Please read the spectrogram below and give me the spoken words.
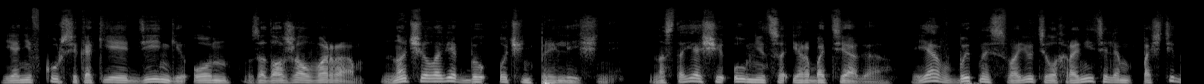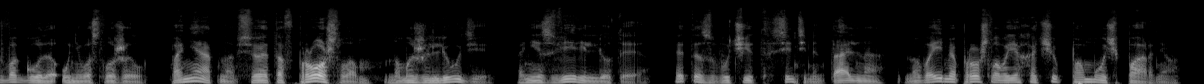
Я не в курсе, какие деньги он задолжал ворам, но человек был очень приличный. Настоящий умница и работяга. Я в бытность свою телохранителем почти два года у него служил. Понятно, все это в прошлом, но мы же люди, а не звери лютые. Это звучит сентиментально, но во имя прошлого я хочу помочь парню.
